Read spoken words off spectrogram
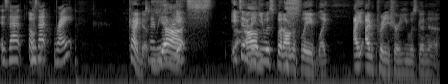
Is that oh, was Oh, that right? Kind of. Did I read Yeah. that right? It's it's Um, ambiguous, but honestly, like I I'm pretty sure he was gonna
